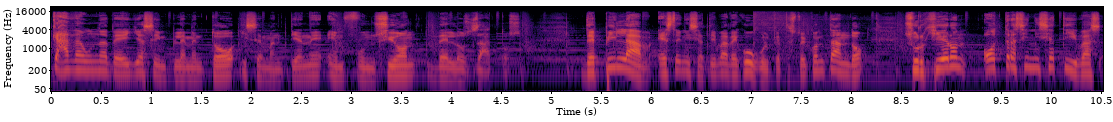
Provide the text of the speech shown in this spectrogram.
cada una de ellas se implementó y se mantiene en función de los datos. The P-Lab, esta iniciativa de Google que te estoy contando, surgieron otras iniciativas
